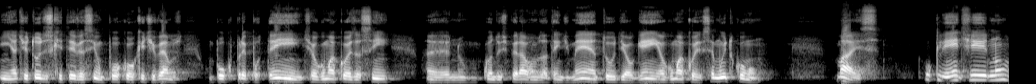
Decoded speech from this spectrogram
em atitudes que teve assim um pouco ou que tivemos um pouco prepotente, alguma coisa assim, eh, quando esperávamos atendimento de alguém, alguma coisa. Isso é muito comum. Mas o cliente não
